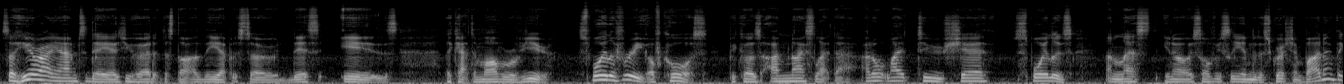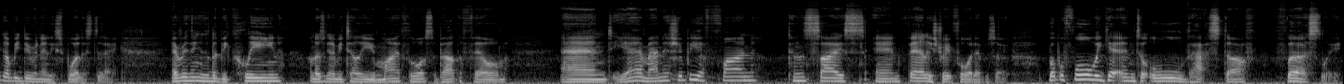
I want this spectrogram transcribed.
So here I am today, as you heard at the start of the episode. This is the Captain Marvel review. Spoiler free, of course, because I'm nice like that. I don't like to share spoilers unless, you know, it's obviously in the description, but I don't think I'll be doing any spoilers today. Everything's going to be clean. I'm just going to be telling you my thoughts about the film. And yeah, man, it should be a fun, concise, and fairly straightforward episode. But before we get into all that stuff, firstly,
